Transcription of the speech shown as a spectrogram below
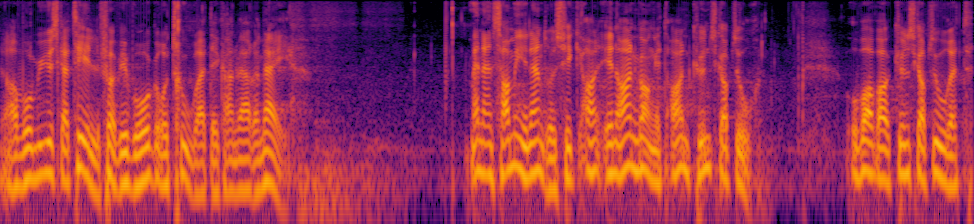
Ja, hvor mye skal til før vi våger å tro at det kan være meg? Men den samme Inendrus fikk en annen gang et annet kunnskapsord. Og hva var kunnskapsordet?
